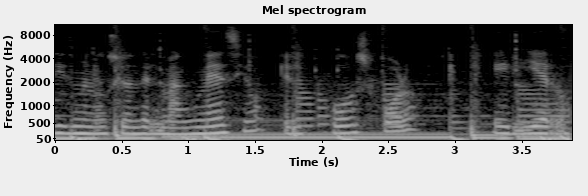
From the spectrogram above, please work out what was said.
disminución del magnesio, el fósforo, el hierro.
